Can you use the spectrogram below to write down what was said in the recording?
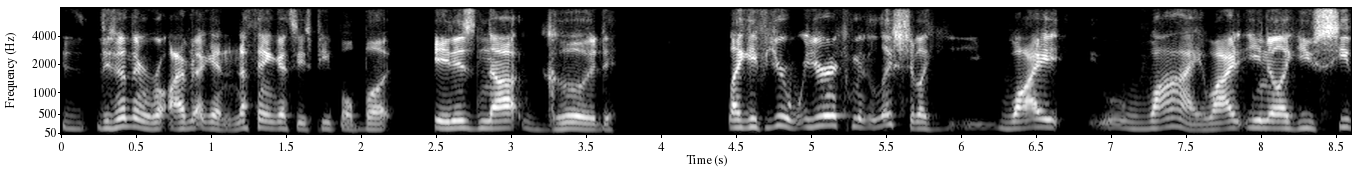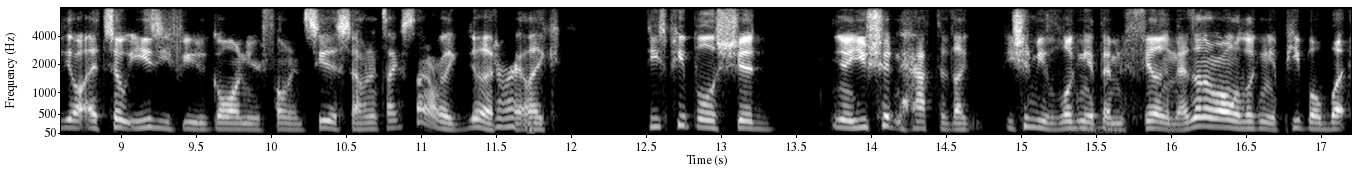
there's nothing wrong again nothing against these people but it is not good like if you're you're in a committed relationship like why why why you know like you see the it's so easy for you to go on your phone and see this stuff and it's like it's not really good right like these people should you know you shouldn't have to like you shouldn't be looking at them and feeling that. there's nothing wrong with looking at people but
